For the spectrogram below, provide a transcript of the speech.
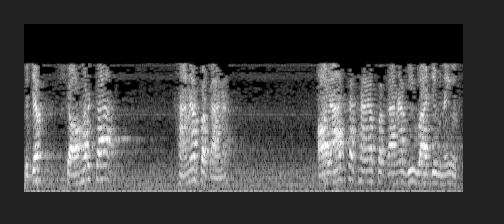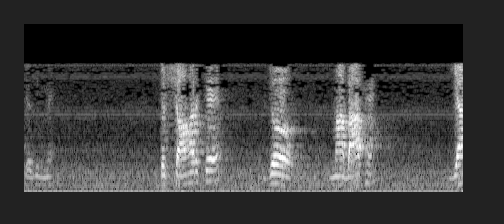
تو جب شوہر کا کھانا پکانا، اولاد کا کھانا پکانا بھی واجب نہیں اس کے ذمے، تو شوہر کے جو ماں باپ ہیں یا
